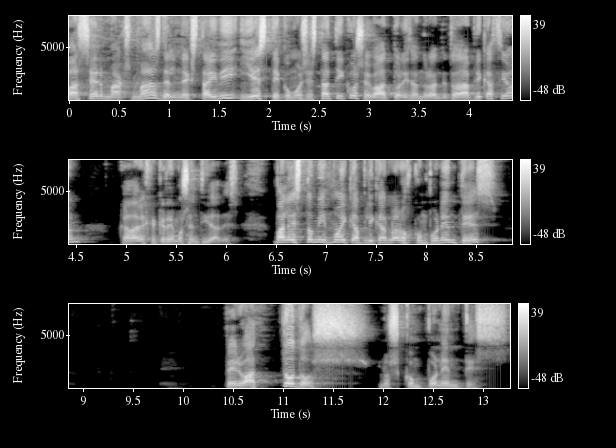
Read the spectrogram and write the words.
va a ser max más del next ID, y este, como es estático, se va actualizando durante toda la aplicación cada vez que creemos entidades. Vale, esto mismo hay que aplicarlo a los componentes, pero a todos los componentes.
